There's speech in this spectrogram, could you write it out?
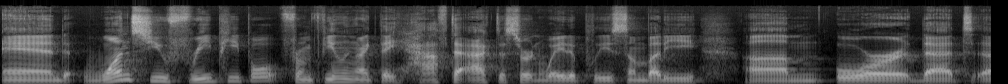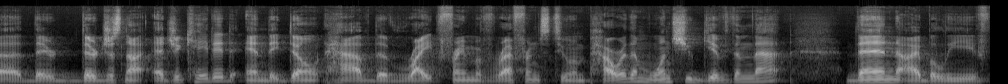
And once you free people from feeling like they have to act a certain way to please somebody, um, or that uh, they're they're just not educated and they don't have the right frame of reference to empower them, once you give them that, then I believe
